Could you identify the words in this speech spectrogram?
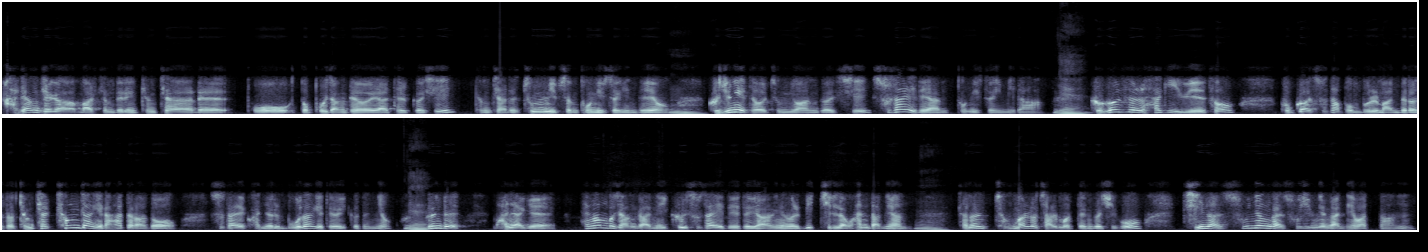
가장 제가 말씀드린 경찰의 보호 또 보장되어야 될 것이 경찰의 중립성, 독립성인데요. 음. 그 중에 더 중요한 것이 수사에 대한 독립성입니다. 네. 그것을 하기 위해서 국가수사본부를 만들어서 경찰청장이라 하더라도 수사에 관여를 못하게 되어 있거든요. 네. 그런데 만약에 행안부 장관이 그 수사에 대해서 영향을 미치려고 한다면 음. 저는 정말로 잘못된 것이고 지난 수년간 수십 년간 해왔던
